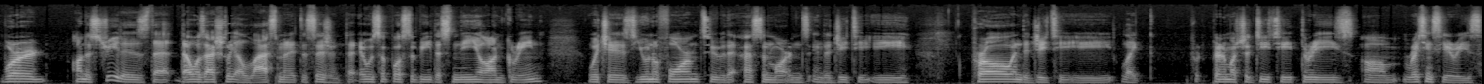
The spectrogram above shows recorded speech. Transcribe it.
word on the street is that that was actually a last minute decision, that it was supposed to be this neon green, which is uniform to the Aston Martins in the GTE Pro and the GTE, like pr- pretty much the GT3's um, racing series.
